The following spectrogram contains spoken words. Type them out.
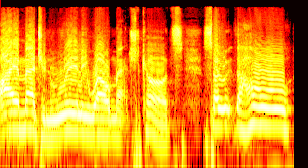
I imagine really well matched cards. So the whole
